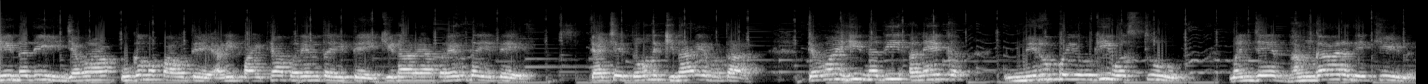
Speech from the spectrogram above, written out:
ही नदी जेव्हा उगम पावते आणि पायथ्यापर्यंत येते किनाऱ्यापर्यंत येते त्याचे दोन किनारे होतात. तेव्हा ही नदी अनेक निरुपयोगी वस्तू म्हणजे भंगार देखील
